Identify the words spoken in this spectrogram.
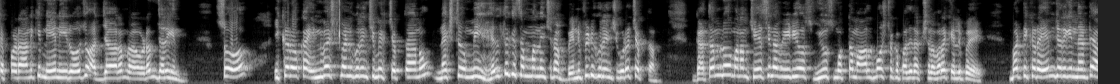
చెప్పడానికి నేను ఈరోజు అజ్జారం రావడం జరిగింది. సో ఇక్కడ ఒక ఇన్వెస్ట్మెంట్ గురించి మీకు చెప్తాను. నెక్స్ట్ మీ హెల్త్కి సంబంధించిన బెనిఫిట్ గురించి కూడా చెప్తాను. గతంలో మనం చేసిన వీడియోస్ వ్యూస్ మొత్తం ఆల్మోస్ట్ ఒక పది లక్షల వరకు వెళ్ళిపోయాయి. బట్ ఇక్కడ ఏం జరిగిందంటే ఆ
